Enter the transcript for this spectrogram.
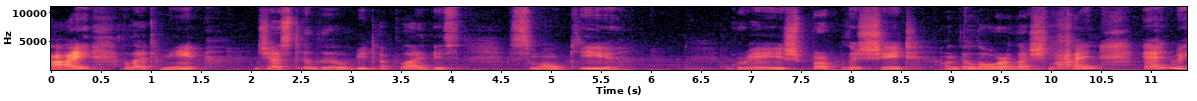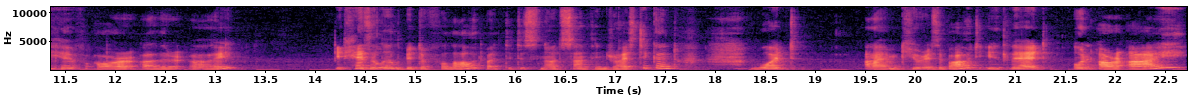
eye. Let me just a little bit apply this smoky grayish purplish shade on the lower lash line. And we have our other eye. It has a little bit of fallout but it is not something drastic. And what I'm curious about is that on our eye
